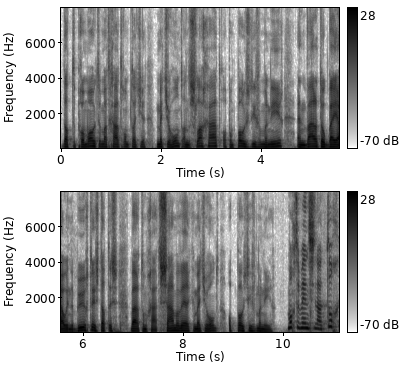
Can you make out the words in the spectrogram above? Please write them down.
dat te promoten, maar het gaat erom dat je met je hond aan de slag gaat op een positieve manier. En waar het ook bij jou in de buurt is, dat is waar het om gaat. Samenwerken met je hond op positieve manier. Mochten mensen nou toch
